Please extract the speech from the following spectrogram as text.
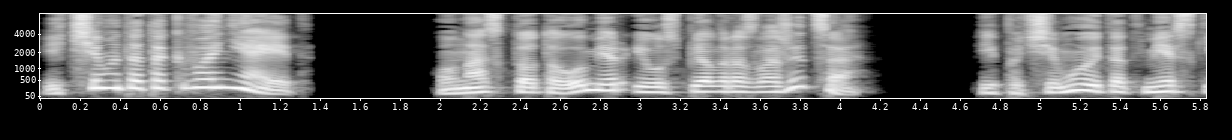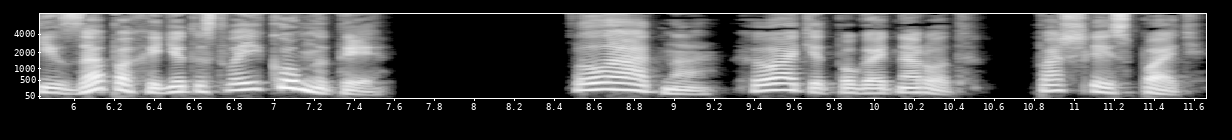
«И чем это так воняет? У нас кто-то умер и успел разложиться? И почему этот мерзкий запах идет из твоей комнаты?» «Ладно, хватит пугать народ. Пошли спать».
